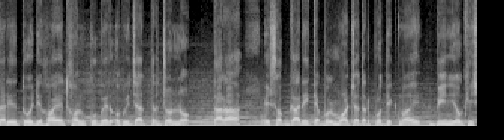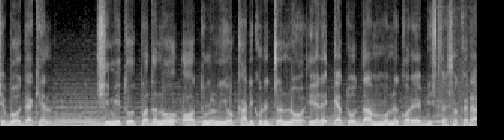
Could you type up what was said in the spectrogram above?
গাড়ি তৈরি হয় ধনকুবের অভিজাতদের জন্য। তারা এসব গাড়ি কেবল মর্যাদার প্রতীক নয়, বিনিয়োগ হিসেবেও দেখেন। সীমিত উৎপাদন ও অতুলনীয় কারিগরির জন্য এর এত দাম মনে করে বিশ্লেষকেরা।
